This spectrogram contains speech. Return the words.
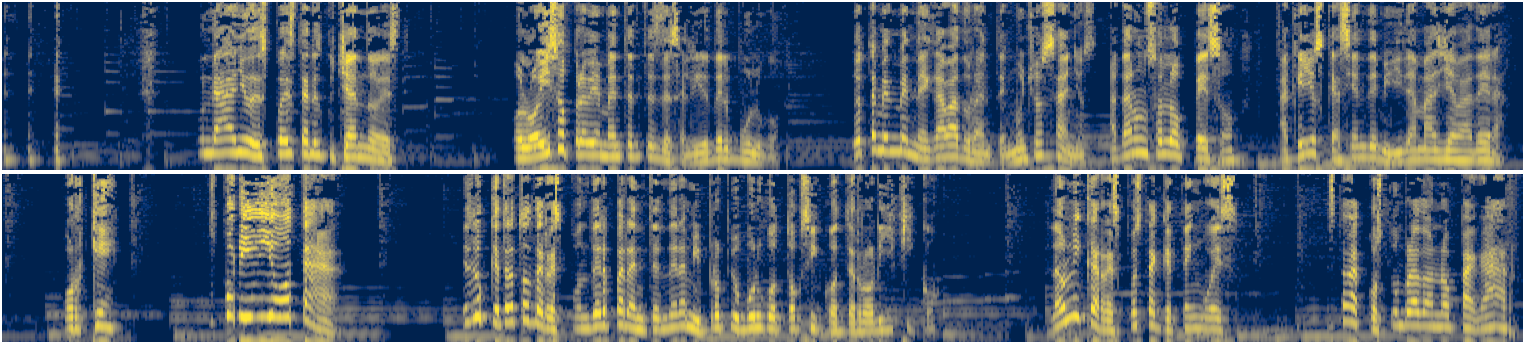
un año después de estar escuchando esto. O lo hizo previamente antes de salir del vulgo. Yo también me negaba durante muchos años a dar un solo peso a aquellos que hacían de mi vida más llevadera. ¿Por qué? Pues por idiota. Es lo que trato de responder para entender a mi propio vulgo tóxico terrorífico. La única respuesta que tengo es, estaba acostumbrado a no pagar.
